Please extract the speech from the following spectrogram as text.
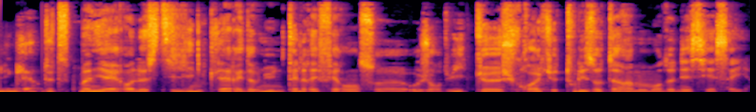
Linkler. De toute manière, le style Linkler est devenu une telle référence euh, aujourd'hui que je crois que tous les auteurs à un moment donné s'y essayent.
